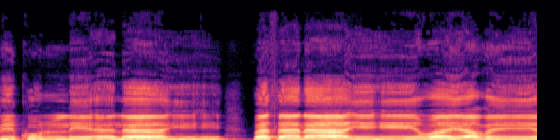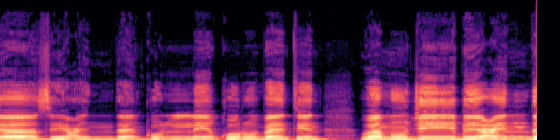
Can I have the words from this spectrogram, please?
بكل ألائه وثنائه ويغياس عند كل قربة ومجيب عند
